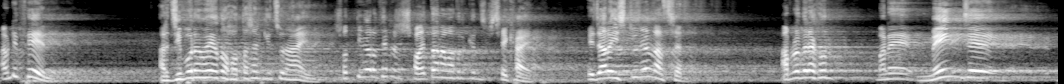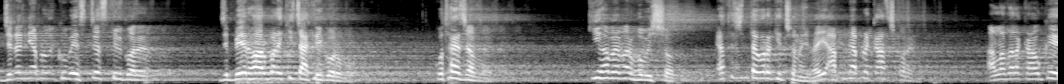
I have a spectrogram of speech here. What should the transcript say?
আপনি ফেল আর জীবনে ভাই এত হতাশার কিছু নাই। সত্যিকার অর্থে এটা শয়তান আমাদেরকে শেখায়। এই যারা স্টুডেন্ট আছেন, আপনাদের এখন মানে মেইন যে, যেটা নিয়ে আপনাদের খুব স্ট্রেস ফিল করেন যে বের হওয়ার পরে কি চাকরি করব? কোথায় যাব? কি হবে আমার ভবিষ্যৎ? এত চিন্তা করার কিছু নাই ভাই। আপনি আপনার কাজ করেন। আল্লাহ তালা কাউকে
